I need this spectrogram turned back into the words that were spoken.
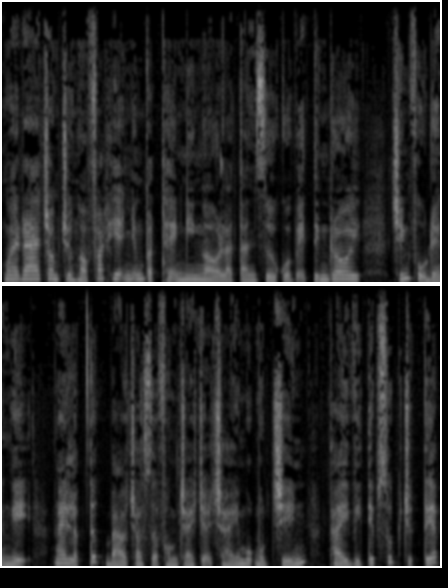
Ngoài ra, trong trường hợp phát hiện những vật thể nghi ngờ là tàn dư của vệ tinh rơi, chính phủ đề nghị ngay lập tức báo cho Sở Phòng cháy chữa cháy 119 thay vì tiếp xúc trực tiếp.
